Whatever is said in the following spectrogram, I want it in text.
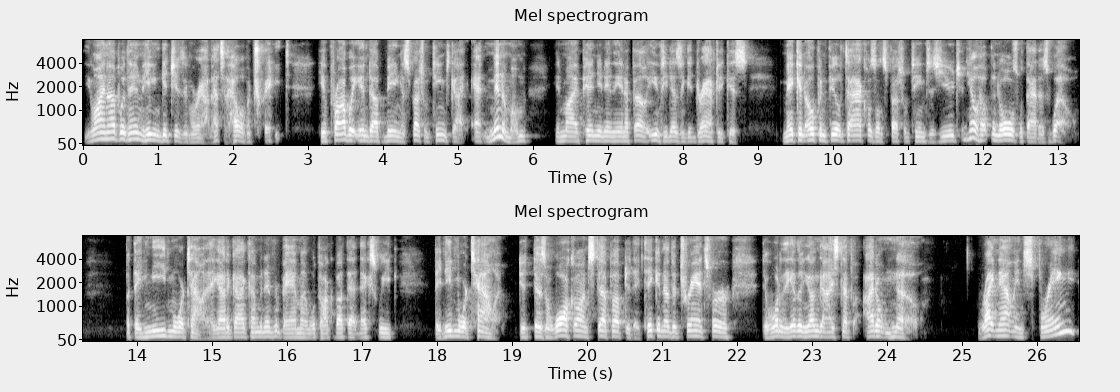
You line up with him, he can get you to the ground. That's a hell of a trait. He'll probably end up being a special teams guy at minimum, in my opinion, in the NFL, even if he doesn't get drafted, because making open field tackles on special teams is huge, and he'll help the Noles with that as well but they need more talent. They got a guy coming in from Bama. and We'll talk about that next week. They need more talent. Does a walk on step up? Do they take another transfer? Did one of the other young guys step up? I don't know. Right now in spring,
